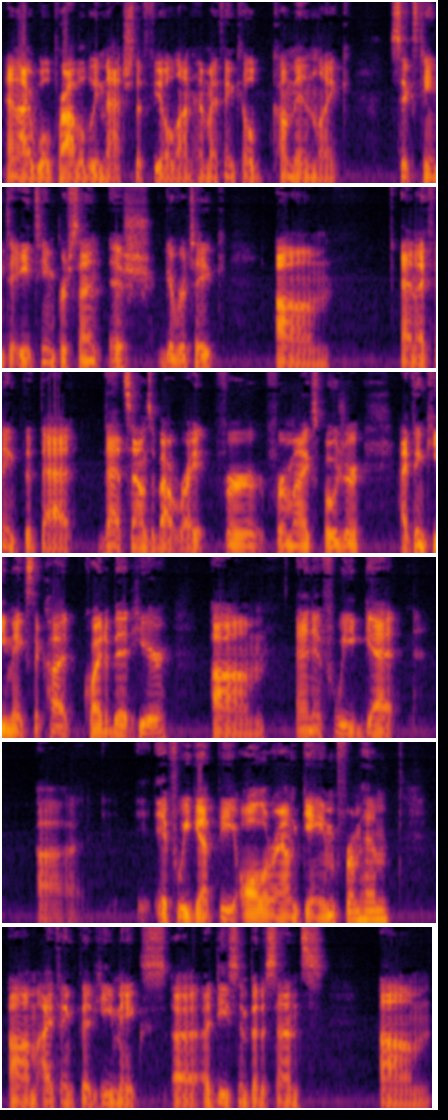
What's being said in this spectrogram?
and I will probably match the field on him. I think he'll come in like 16 to 18 percent ish, give or take. Um, and I think that that that sounds about right for for my exposure. I think he makes the cut quite a bit here, um, and if we get uh, if we get the all around game from him, um, I think that he makes a, a decent bit of sense. Um,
